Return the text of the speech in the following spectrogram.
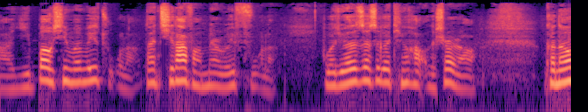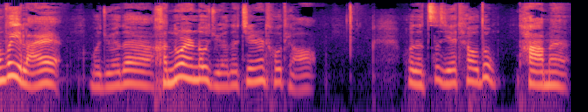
啊，以报新闻为主了，但其他方面为辅了。我觉得这是个挺好的事儿啊，可能未来，我觉得很多人都觉得今日头条或者字节跳动他们。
